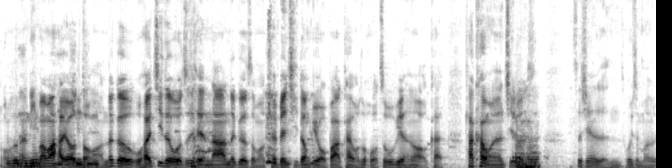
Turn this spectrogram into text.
哦，那你妈妈还要懂啊？那个我还记得我之前拿那个什么全面启动给我爸看，我说哦，这部片很好看。他看完的结论是这些人为什么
